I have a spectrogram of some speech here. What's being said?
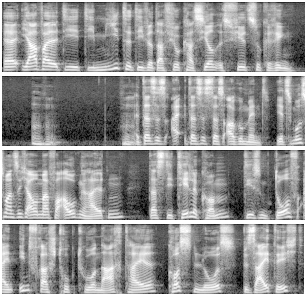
äh, ja, weil die, die Miete, die wir dafür kassieren, ist viel zu gering. Äh, Das, ist, das ist das Argument. Jetzt muss man sich aber mal vor Augen halten, dass die Telekom diesem Dorf einen Infrastrukturnachteil kostenlos beseitigt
